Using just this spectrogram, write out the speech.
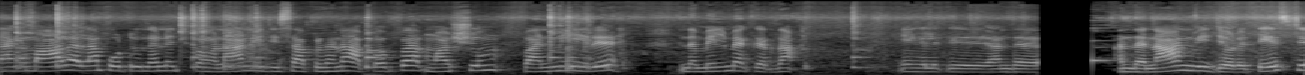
நாங்கள் மாவெல்லாம் போட்டிருந்தோன்னு வச்சுக்கோங்க. நான்வெஜ் சாப்பிட்லன்னா அப்பப்போ மஷ்ரூம் பன்னீர் இந்த மில்மேக்கர் தான். எங்களுக்கு அந்த அந்த நான்வெஜ்ஜோட டேஸ்ட்டு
